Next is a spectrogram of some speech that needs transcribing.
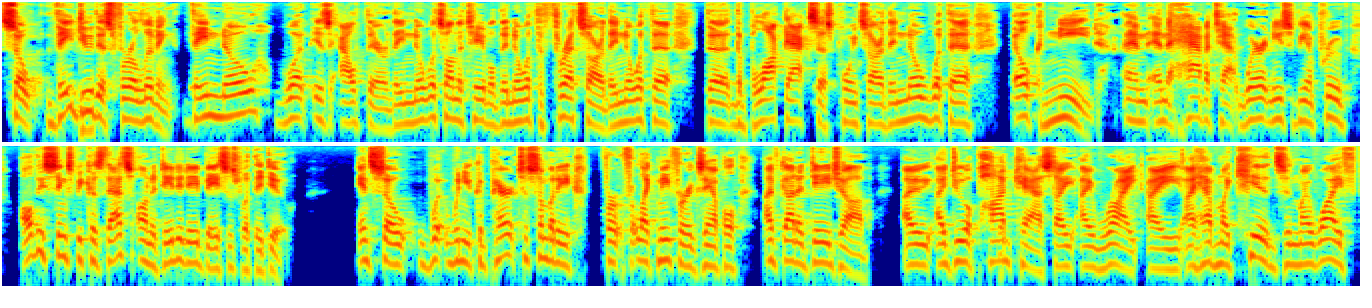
So they do this for a living. They know what is out there. They know what's on the table. They know what the threats are. They know what the, the, the blocked access points are. They know what the elk need and, and the habitat, where it needs to be improved. All these things because that's on a day to day basis what they do. And so w- when you compare it to somebody for, for like me, for example, I've got a day job. I, I do a podcast. I, I write. I, I have my kids and my wife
